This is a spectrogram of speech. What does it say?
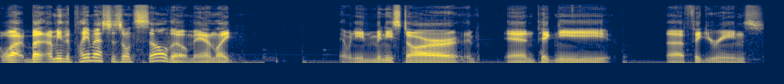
Well, but I mean the playmats just don't sell though, man. Like yeah, we need mini star and, and pygmy uh, figurines.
